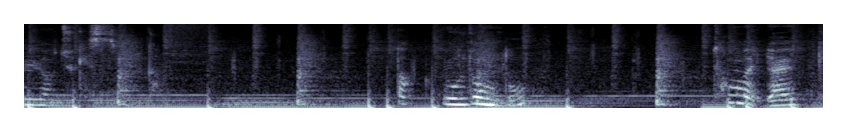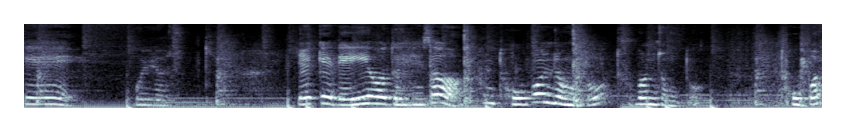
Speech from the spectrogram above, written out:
올려주겠습니다. 딱 이 정도 정말 얇게 올려줄게요. 얇게 layered해서 한 두 번 정도? 두 번 정도? 두 번?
